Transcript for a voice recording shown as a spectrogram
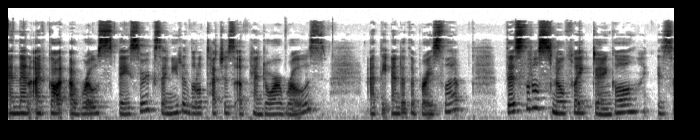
And then I've got a rose spacer because I needed little touches of Pandora Rose at the end of the bracelet. This little snowflake dangle is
